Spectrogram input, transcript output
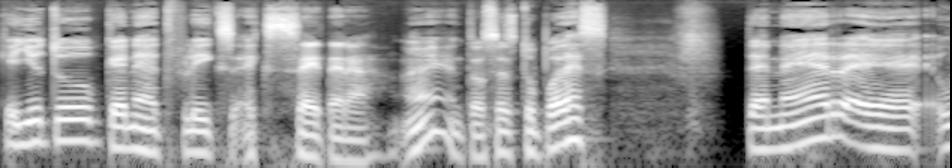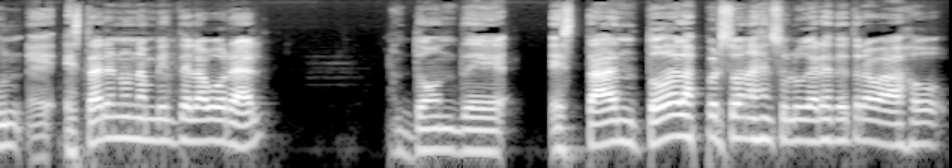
que YouTube, que Netflix, etcétera. ¿eh? Entonces tú puedes tener eh, estar en un ambiente laboral donde están todas las personas en sus lugares de trabajo,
